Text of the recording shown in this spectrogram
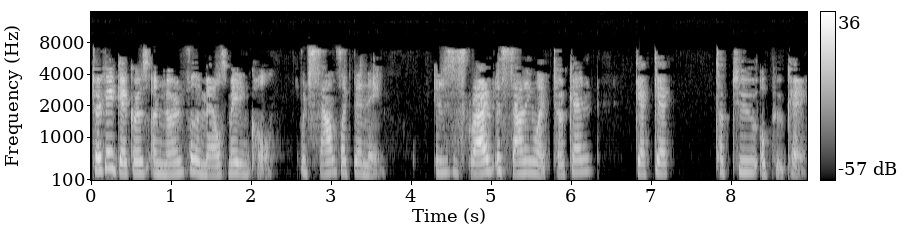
Tokay geckos are known for the male's mating call, which sounds like their name. It is described as sounding like token, gek-gek, tuktu, or puke.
